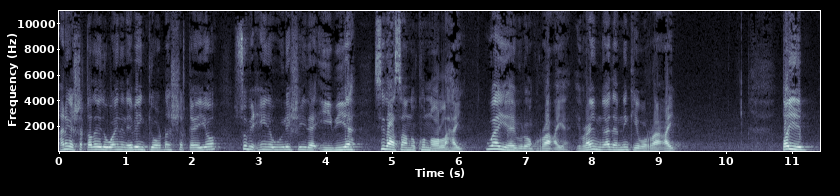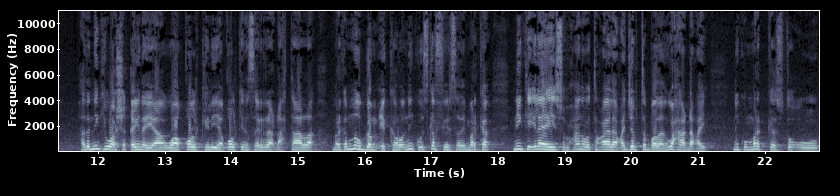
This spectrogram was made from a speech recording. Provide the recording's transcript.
Aniga shaqadaydu waa inaan habeenkii oo dhan shaqeeyo subaxiina wiilashaydaa iibiya sidaasaanu ku noolahay. Waayahay buuhi waan ku raacaya. Ibraahim ibnu adham ninkiibuu raacay. Ayib hadda ninkii waa shaqaynayaa waa qol keliya qolkiina sariira dhex taalla. Marka ma gamci karo ninkuu iska fiirsaday marka. Ninka ilaahay subxaana wa tacaala cajabta badan waxaa dhacay ninku mar kasta uu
